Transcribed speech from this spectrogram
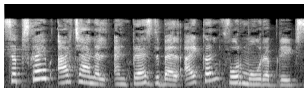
Subscribe our channel and press the bell icon for more updates.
